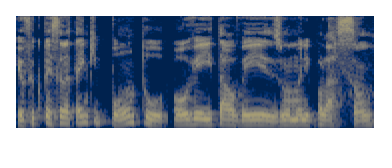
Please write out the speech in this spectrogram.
Eu fico pensando até que ponto houve aí talvez uma manipulação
